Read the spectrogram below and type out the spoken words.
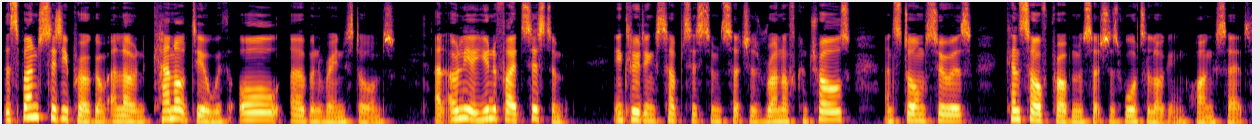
The Sponge City program alone cannot deal with all urban rainstorms, and only a unified system, including subsystems such as runoff controls and storm sewers, can solve problems such as waterlogging, Huang said.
